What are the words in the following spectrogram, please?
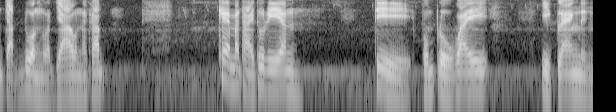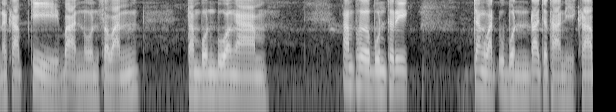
ำจัดด้วงหนวดยาวนะครับ แค่มาถ่ายทุเรียนที่ผมปลูกไว้อีกแปลงหนึ่งนะครับ ที่บ้านโนนสวรรค์ตำบลบัวงามอำเภอบุญทริก จังหวัดอุบลราชธานีครับ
